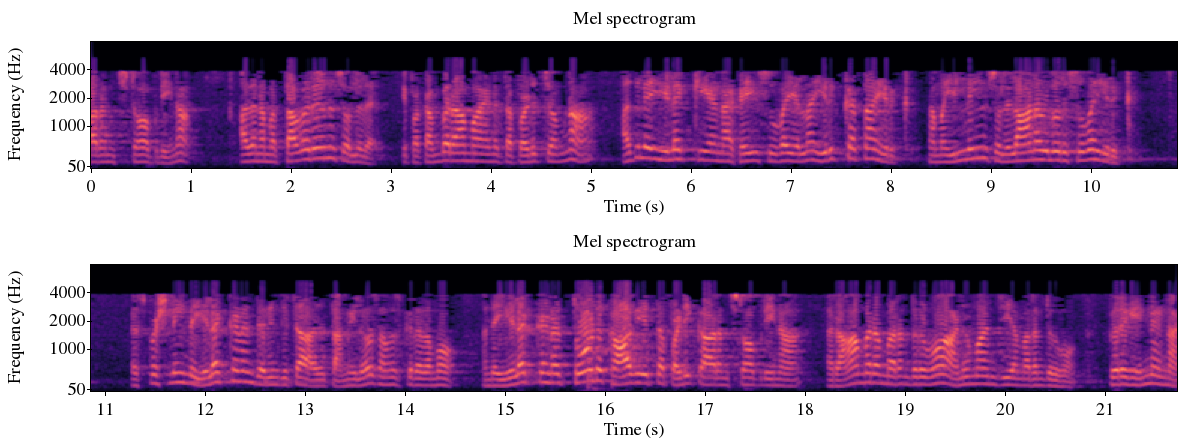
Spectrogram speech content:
ஆரம்பிச்சிட்டோம் அப்படின்னா அதை நம்ம தவறுன்னு சொல்லல. இப்ப கம்பராமாயணத்தை படிச்சோம்னா அதுல இலக்கிய நகை சுவை எல்லாம் இருக்கத்தான் இருக்கு. நம்ம இல்லையும் சொல்லல ஆனா அதுல ஒரு சுவை இருக்கு. எஸ்பெஷலி இந்த இலக்கணம் தெரிஞ்சுட்டா அது தமிழோ சமஸ்கிருதமோ அந்த இலக்கணத்தோடு காவியத்தை படிக்க ஆரம்பிச்சிட்டோம் அப்படின்னா ராமரை மறந்துடுவோம் அனுமான்ஜிய மறந்துடுவோம் பிறகு என்னன்னா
